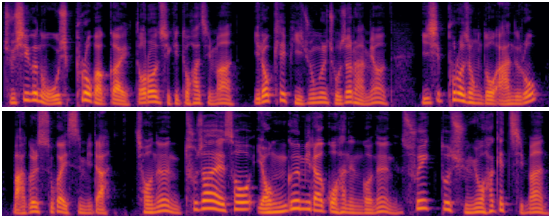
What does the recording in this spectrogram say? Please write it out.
주식은 50% 가까이 떨어지기도 하지만 이렇게 비중을 조절하면 20% 정도 안으로 막을 수가 있습니다. 저는 투자에서 연금이라고 하는 거는 수익도 중요하겠지만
